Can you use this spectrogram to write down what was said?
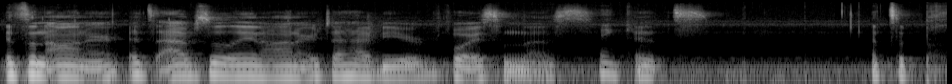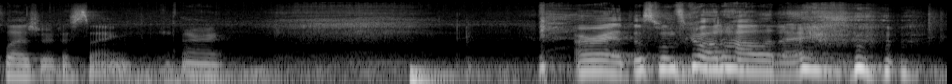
it's an honor. It's absolutely an honor to have your voice in this. Thank you. it's it's a pleasure to sing. All right all right this one's called holiday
